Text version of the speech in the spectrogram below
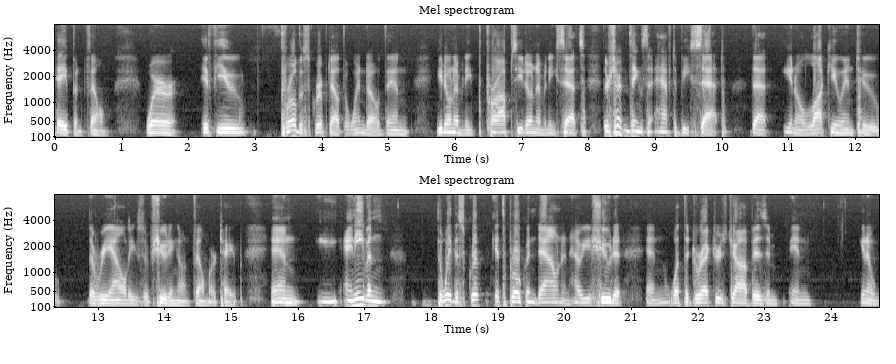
tape and film, where if you throw the script out the window, then you don't have any props, you don't have any sets. There's certain things that have to be set that you know lock you into the realities of shooting on film or tape, and and even the way the script gets broken down and how you shoot it and what the director's job is in in you know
